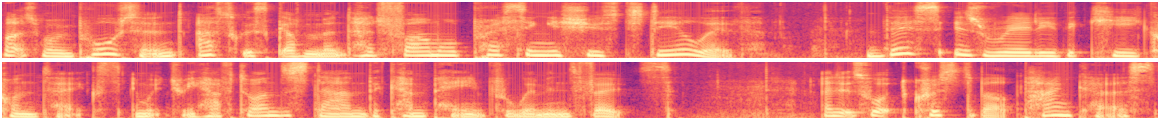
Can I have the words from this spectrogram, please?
Much more important, Asquith's government had far more pressing issues to deal with. This is really the key context in which we have to understand the campaign for women's votes. And it's what Christabel Pankhurst,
